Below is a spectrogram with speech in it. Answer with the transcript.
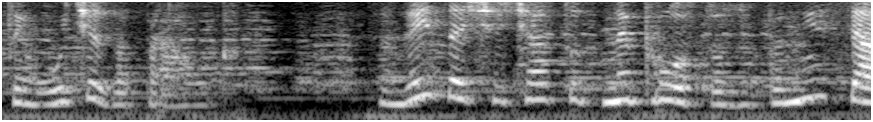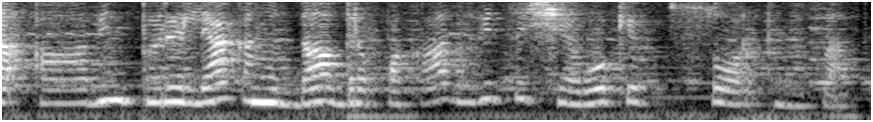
СТО заправок. Здається, що час тут не просто зупинився, а він перелякано дав драпака звідси ще років 40 назад.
